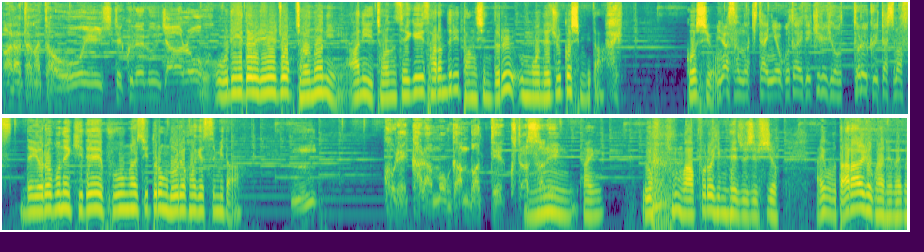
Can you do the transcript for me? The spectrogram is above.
あなた方を応援してくれるじゃろう 우리들 일족 전원이 아니 전 세계의 사람들이 당신들을 응원해 줄 것입니다. 하이. 것이요. 皆さんの期待にお応えできるよう努力いたします 네 여러분의 기대에 부응할 수 있도록 노력하겠습니다. んこれからも頑張ってくだされ、 음, 아이, 음, 앞으로 힘내주십시오. 아이고, 뭐 따라하려고 하네, 내가.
